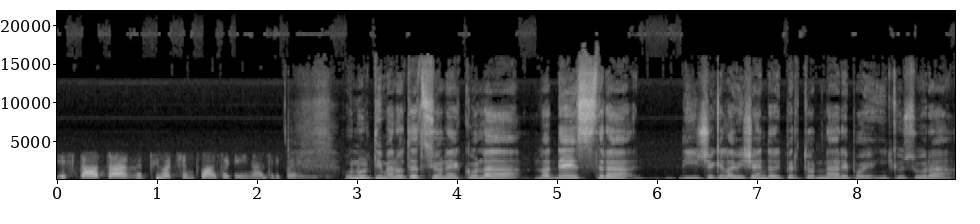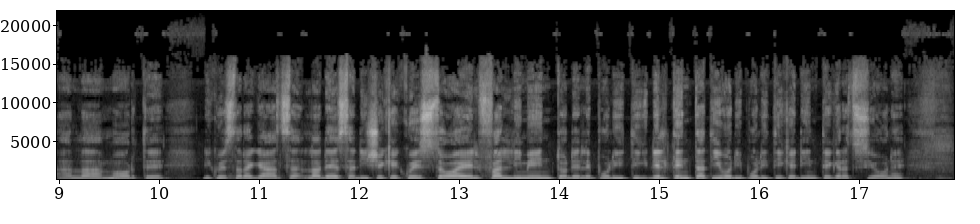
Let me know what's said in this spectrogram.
è stata più accentuata che in altri paesi. Un'ultima notazione, ecco, la, la destra dice che la vicenda per tornare poi in chiusura alla morte di questa ragazza. La destra dice che questo è il fallimento politi- del tentativo di politiche di integrazione.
